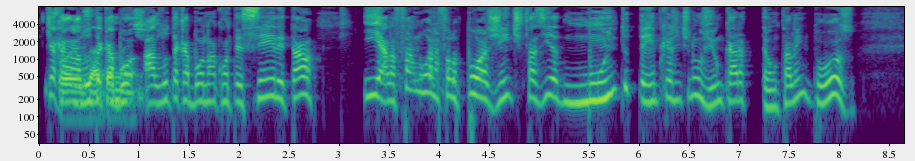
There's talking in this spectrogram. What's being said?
Que a, luta acabou, a luta acabou não acontecendo e tal. E ela falou, ela falou, pô, a gente fazia muito tempo que a gente não viu um cara tão talentoso.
